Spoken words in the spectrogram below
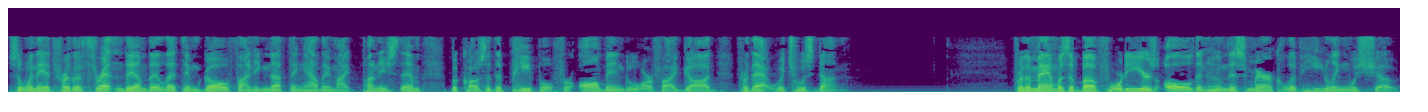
So when they had further threatened them, they let them go, finding nothing how they might punish them because of the people. For all men glorified God for that which was done. For the man was above forty years old in whom this miracle of healing was showed.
